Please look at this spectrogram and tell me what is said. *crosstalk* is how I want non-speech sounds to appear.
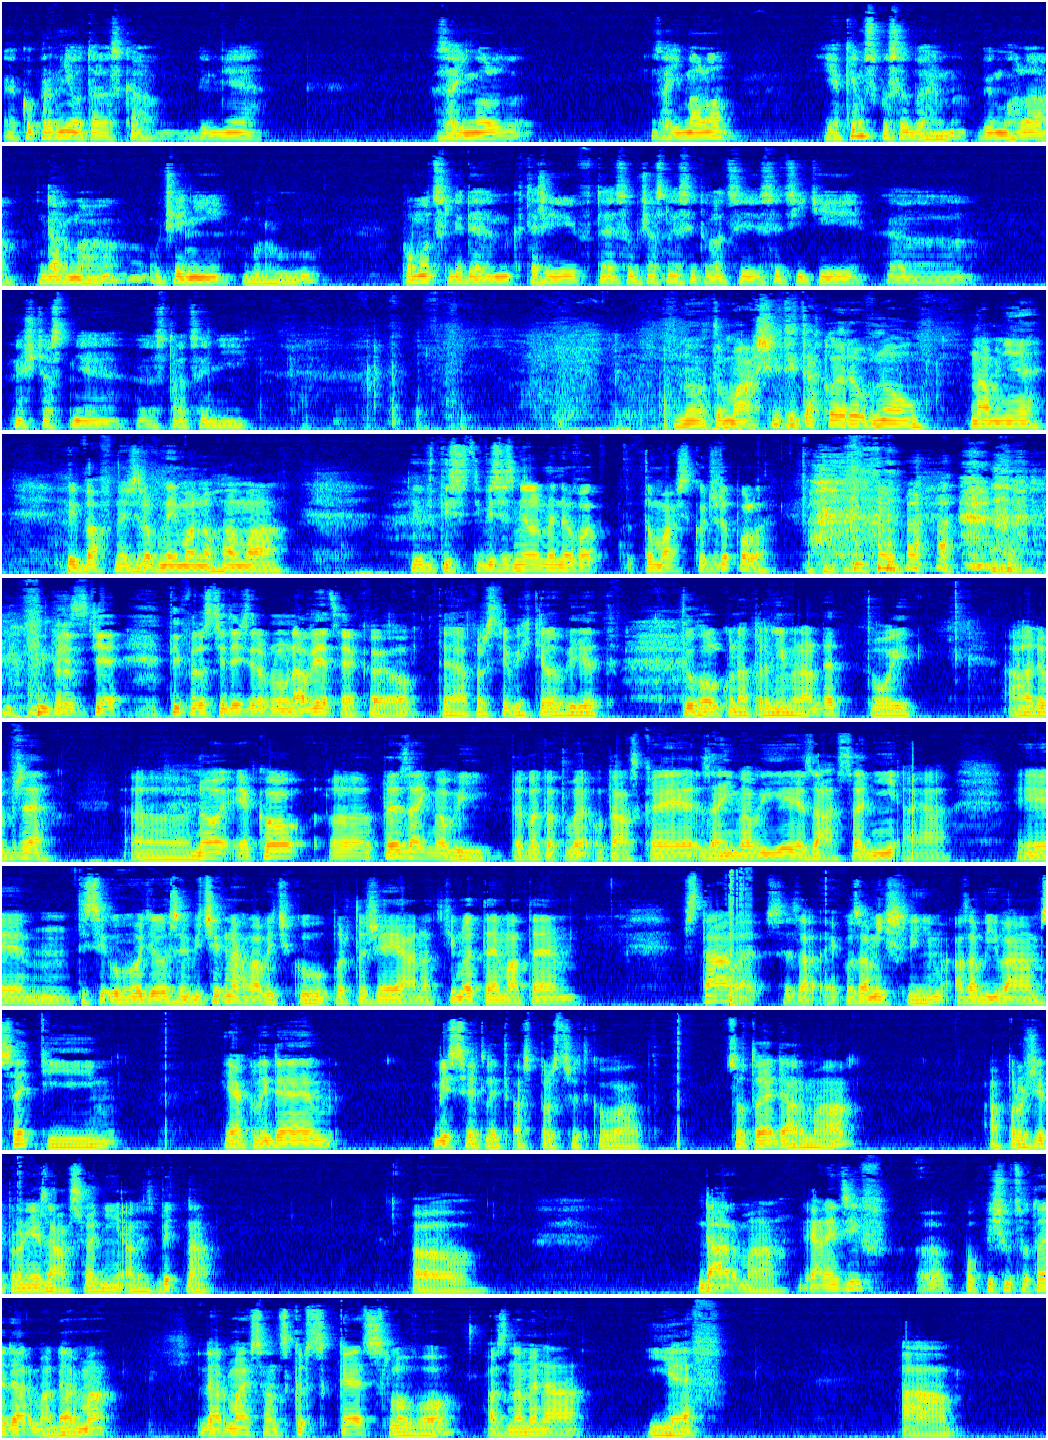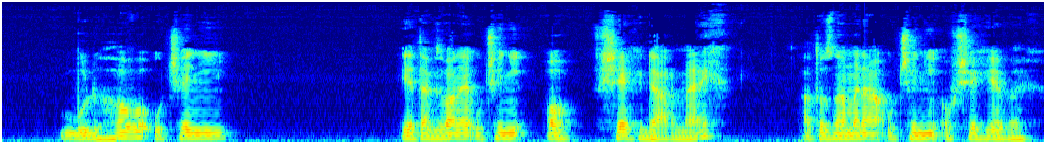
jako první otázka by mě zajímal, zajímalo, jakým způsobem by mohla dharma, učení budhů, pomoct lidem, kteří v té současné situaci se cítí e, nešťastně ztracení. No Tomáši, ty takhle rovnou na mě vybav než rovnejma nohama. Ty, ty, ty by se měl jmenovat Tomáš Skoč do pole. ty, prostě, ty prostě jdeš rovnou na věc, jako jo. To já prostě bych chtěl vidět tu holku na prvním rande tvoji. Ale dobře. Uh, no, jako uh, to je zajímavý. Tahle ta tvoje otázka je zajímavý, je zásadní a já je, hm, ty si uhodil hřebíček na hlavičku, protože já nad tímhle tématem stále se za, jako zamýšlím a zabývám se tím, jak lidem vysvětlit a zprostředkovat, co to je dharma a proč je pro ně zásadní a nezbytná. Uh, dharma. Já nejdřív uh, popíšu, co to je dharma. Dharma, dharma je sanskrtské slovo a znamená jev. A budhovo učení je takzvané učení o všech darmech a to znamená učení o všech jevech.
